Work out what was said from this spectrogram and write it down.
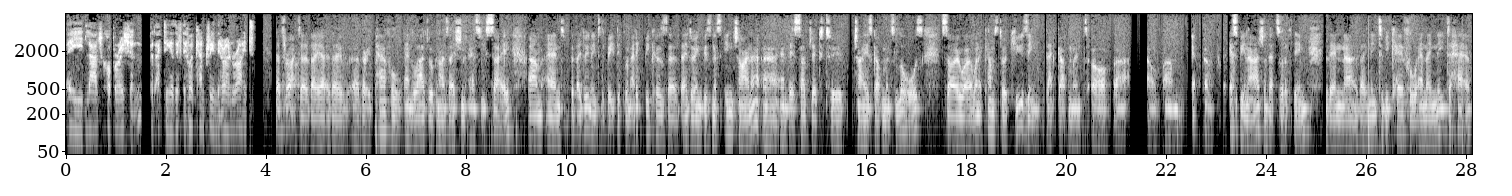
a large corporation, but acting as if they were a country in their own right. That's right. Uh, they are they're a very powerful and large organisation, as you say, um, and but they do need to be diplomatic because uh, they're doing business in China uh, and they're subject to Chinese government's laws. So uh, when it comes to accusing that government of uh, of, um, of, espionage and that sort of thing, then uh, they need to be careful and they need to have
